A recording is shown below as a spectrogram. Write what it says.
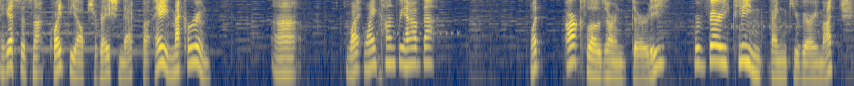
I guess that's not quite the observation deck, but hey, macaroon. Uh, why why can't we have that? What? Our clothes aren't dirty. We're very clean, thank you very much.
